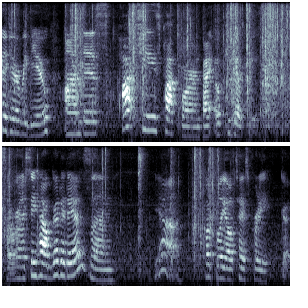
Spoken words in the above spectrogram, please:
going to do a review on this hot cheese popcorn by Okie Dokie. So we're going to see how good it is and yeah, hopefully it'll taste pretty good.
